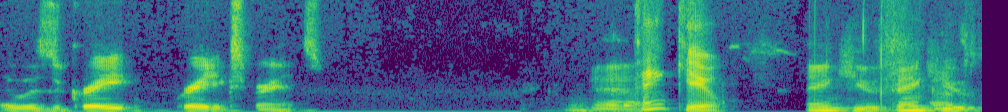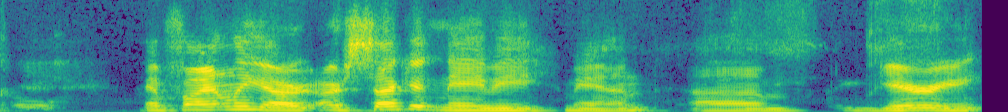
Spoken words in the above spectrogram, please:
it was a great great experience. Yeah, Thank you. Thank you, thank that's you. cool. And finally, our, our second Navy man, um, Gary.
